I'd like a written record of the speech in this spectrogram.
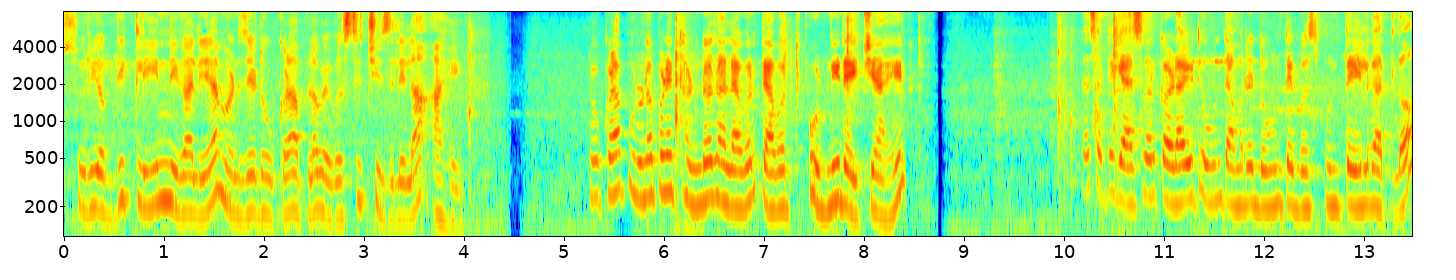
सुरी अगदी क्लीन निघाली आहे म्हणजे ढोकळा आपला व्यवस्थित शिजलेला आहे. ढोकळा पूर्णपणे थंड झाल्यावर त्यावर फोडणी द्यायची आहे. त्यासाठी गॅसवर कढाई ठेवून त्यामध्ये दोन टेबलस्पून तेल घातलं.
